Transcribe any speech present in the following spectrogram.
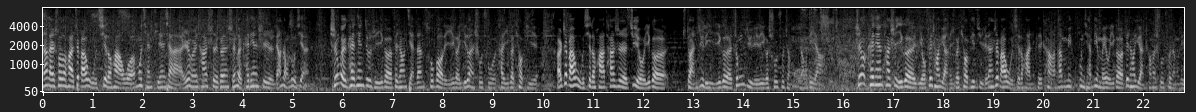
简单来说的话，这把武器的话，我目前体验下来，认为它是跟神鬼开天是两种路线。神鬼开天就是一个非常简单粗暴的一个一段输出，它一个跳劈；而这把武器的话，它是具有一个短距离、一个中距离的一个输出整能力啊。神鬼开天它是一个有非常远的一个跳劈距离，但是这把武器的话，你可以看到它目目前并没有一个非常远程的输出能力。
